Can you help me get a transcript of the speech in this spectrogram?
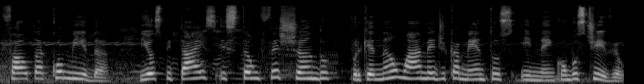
falta comida, e hospitais estão fechando porque não há medicamentos e nem combustível.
